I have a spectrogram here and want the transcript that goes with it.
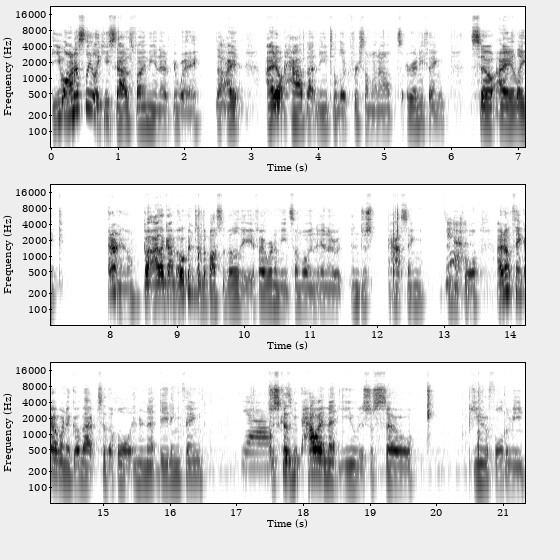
you honestly like you satisfy me in every way. That Yeah. I I don't have that need to look for someone else or anything. So I like I don't know, but I like I'm open to the possibility if I were to meet someone and I and just passing it'd Yeah. be cool. I don't think I want to go back to the whole internet dating thing Yeah. just because how I met you is just so beautiful to me.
